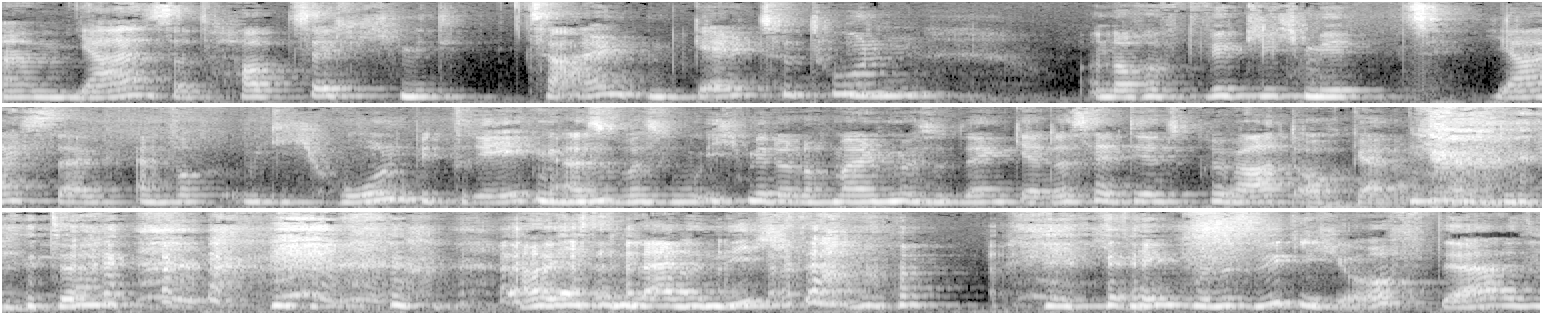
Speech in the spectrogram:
Ähm, ja, es hat hauptsächlich mit Zahlen und Geld zu tun Mhm. und auch oft wirklich mit, ja, ich sage einfach wirklich hohen Beträgen. Mhm. Also was, wo ich mir dann auch manchmal so denke, ja, das hätte ich jetzt privat auch gerne Bitte. Habe ich dann leider nicht, aber ich denke mir das wirklich oft. Ja. Also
